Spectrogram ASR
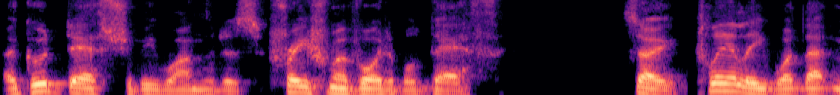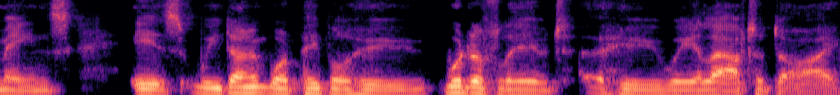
A good death should be one that is free from avoidable death. So clearly, what that means is we don't want people who would have lived who we allow to die.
